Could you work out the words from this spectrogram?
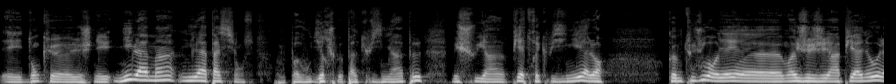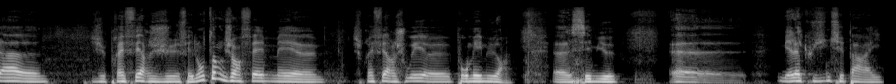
Et donc je n'ai ni la main ni la patience. Je vais pas vous dire que je peux pas cuisiner un peu, mais je suis un piètre cuisinier. Alors comme toujours, voyez, moi j'ai un piano là. je préfère, je fais longtemps que j'en fais, mais je préfère jouer pour mes murs. c'est mieux. Euh, mais à la cuisine, c'est pareil.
